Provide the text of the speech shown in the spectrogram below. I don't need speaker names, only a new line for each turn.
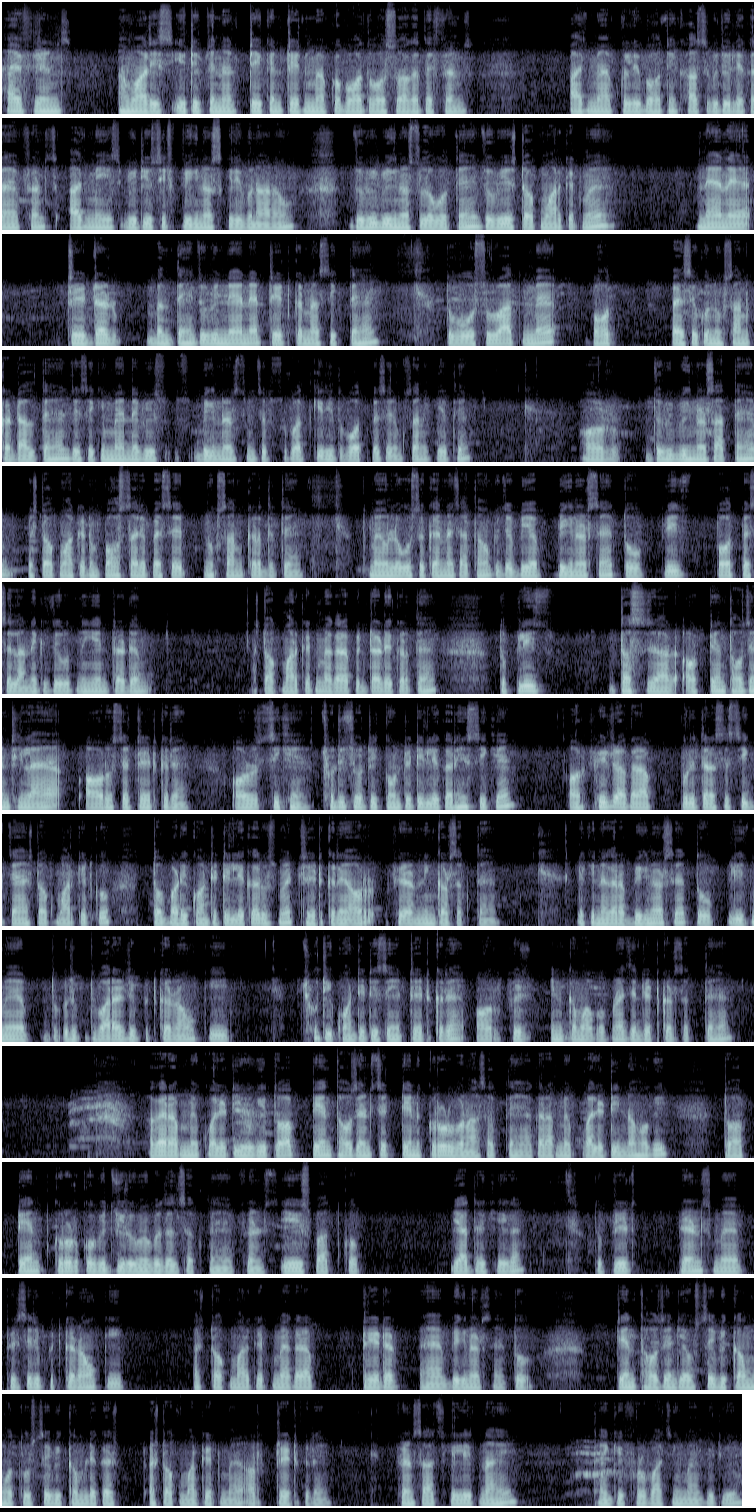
हाय friends हमारे इस YouTube channel tech and trade में आपका बहुत बहुत स्वागत है फ्रेंड्स आज मैं आपके लिए बहुत ही खास वीडियो लेकर आया फ्रेंड्स आज मैं इस वीडियो सिर्फ़ बिगिनर्स के लिए बना रहा हूँ। जो भी बिगिनर्स लोग होते हैं, जो भी स्टॉक मार्केट में नया नया ट्रेडर बनते हैं, जो भी नया नया ट्रेड करना सीखते हैं तो वो शुरुआत में बहुत पैसे को नुकसान कर डालते हैं। जैसे कि मैंने भी बिगनर्स में जब शुरुआत की थी तो बहुत पैसे नुकसान किए थे। और जो भी बिगनर्स आते हैं स्टॉक मार्केट में बहुत सारे पैसे नुकसान कर देते हैं। तो मैं उन लोगों से कहना चाहता हूँ कि जब भी आप बिगनर्स हैं तो प्लीज़ बहुत पैसे लाने की ज़रूरत नहीं है इंटरडे स्टॉक मार्केट में अगर आप इंटरडे करते हैं तो प्लीज़ दस हज़ार और टेन थाउज़ेंड ही लाएँ और उससे ट्रेड करें और सीखें। छोटी छोटी क्वांटिटी लेकर ही सीखें और फिर अगर आप पूरी तरह से सीख जाएँ स्टॉक मार्केट को तो बड़ी क्वांटिटी लेकर उसमें ट्रेड करें और फिर अर्निंग कर सकते हैं। लेकिन अगर आप बिगनर्स हैं तो प्लीज़ मैं दोबारा रिपीट कर रहा हूँ कि छोटी क्वांटिटी से ही ट्रेड करें और फिर इनकम आप अपना जनरेट कर सकते हैं। अगर आप में क्वालिटी होगी तो आप टेन थाउज़ेंड से टेन करोड़ बना सकते हैं। अगर आप में क्वालिटी ना होगी तो आप टेन करोड़ को भी ज़ीरो में बदल सकते हैं। फ्रेंड्स ये इस बात को याद रखिएगा। तो प्लीज़ फ्रेंड्स मैं फिर से रिपीट कर रहा हूँ कि स्टॉक मार्केट में अगर आप ट्रेडर हैं बिगनर्स हैं तो टेन थाउज़ेंड या उससे भी कम हो तो उससे भी कम लेकर स्टॉक मार्केट में और ट्रेड करें। फ्रेंड्स, आज के लिए इतना ही। Thank you for watching my video.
